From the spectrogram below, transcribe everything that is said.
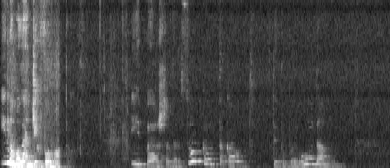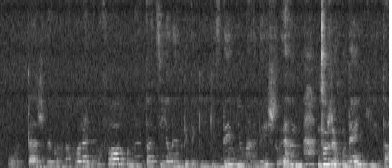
І на маленьких форматах. І перша зарисовка от така от, типу природа. От, теж виконана акварельними фарбами. Та ці ялинки такі якісь дивні в мене вийшли, дуже худенькі, та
